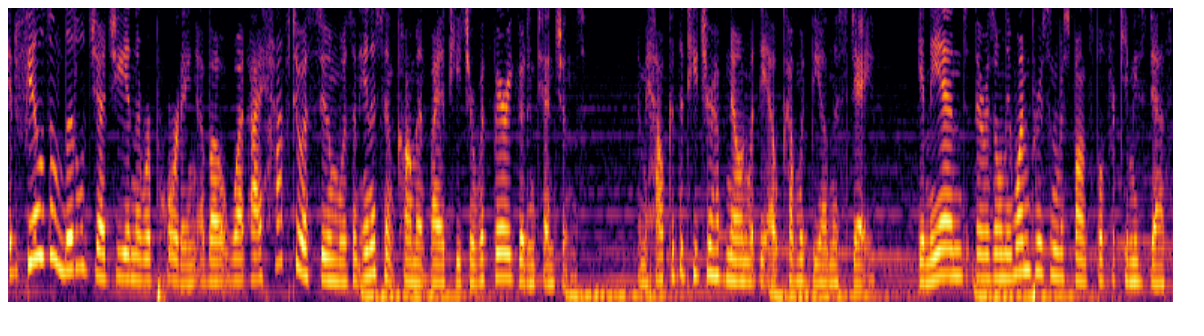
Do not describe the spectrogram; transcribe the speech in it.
It feels a little judgy in the reporting about what I have to assume was an innocent comment by a teacher with very good intentions. I mean, how could the teacher have known what the outcome would be on this day? In the end, there is only one person responsible for Kimmy's death,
